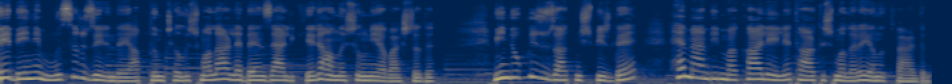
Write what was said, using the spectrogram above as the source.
Ve benim Mısır üzerinde yaptığım çalışmalarla benzerlikleri anlaşılmaya başladı. 1961'de hemen bir makaleyle tartışmalara yanıt verdim.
